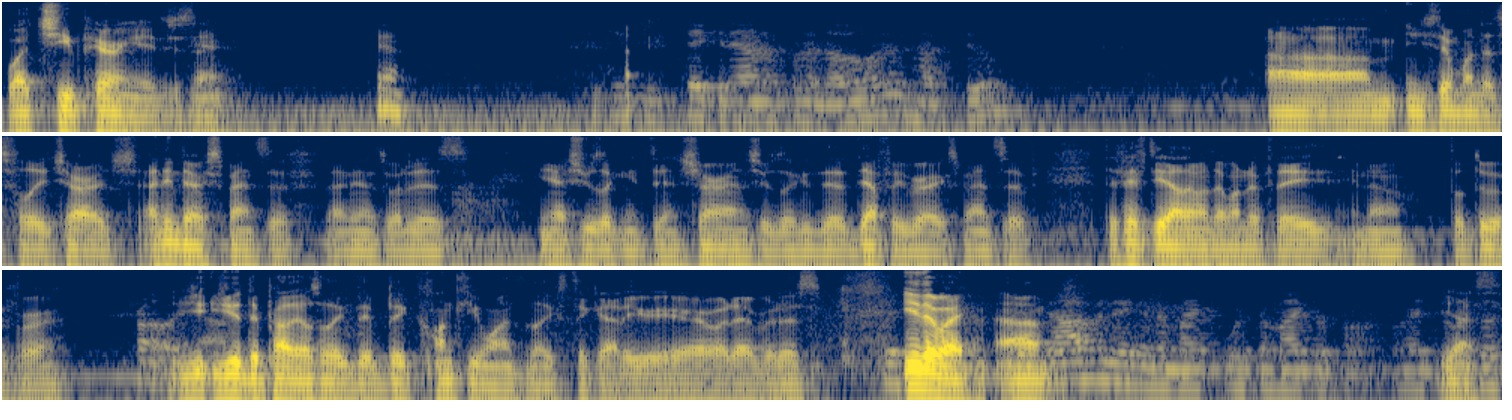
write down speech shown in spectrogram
What cheap hearing aids you're saying? Yeah. Could you just take it out and put another one in? Have two? Um, you said one that's fully charged. I think they're expensive. I think that's what it is. You know, she was looking at the insurance. She was looking. They're definitely very expensive. The fifty dollar ones. I wonder if they, you know, they'll do it for her. Probably You, you, they're probably also like the big clunky ones that like stick out of your ear or whatever it is. Either way, um, davening in the mic with the microphone, right? So Yes.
